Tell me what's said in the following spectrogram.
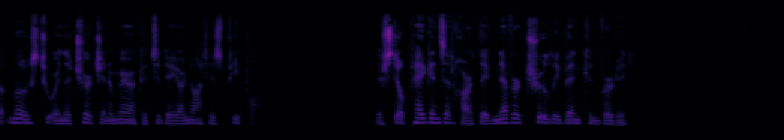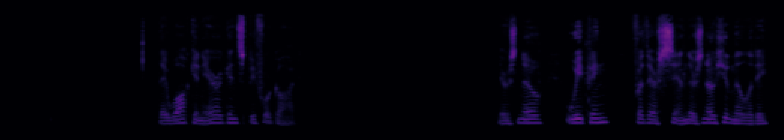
But most who are in the church in America today are not his people. They're still pagans at heart. They've never truly been converted. They walk in arrogance before God. There's no weeping for their sin, there's no humility.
